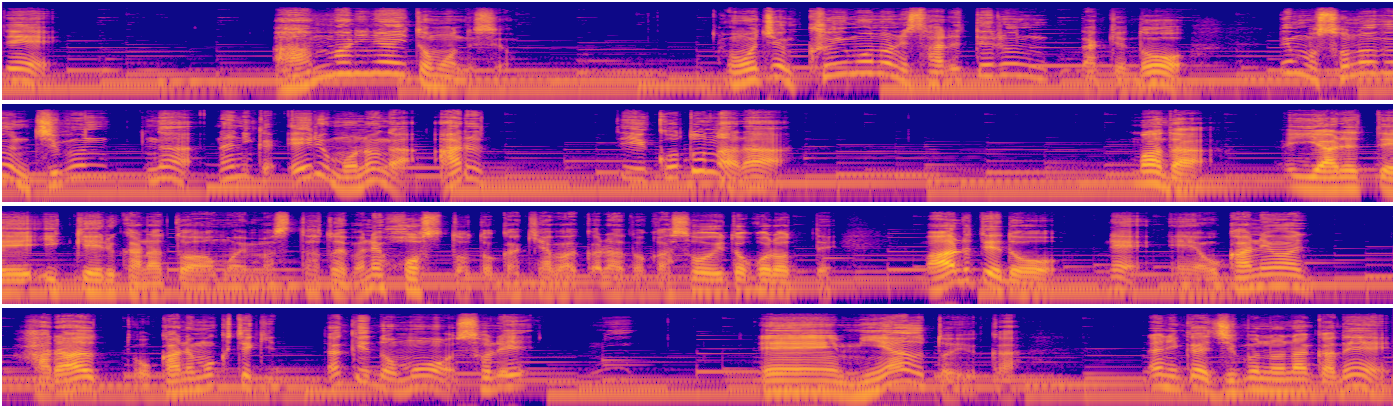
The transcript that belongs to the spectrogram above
てあんまりないと思うんですよ。もちろん食い物にされてるんだけどでもその分自分が何か得るものがあるっていうことならまだやれていけるかなとは思います。例えばね、ホストとかキャバクラとかそういうところって、まあ、ある程度ね、え、お金は払う、お金目的だけども、それに、えー、見合うというか、何か自分の中で、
